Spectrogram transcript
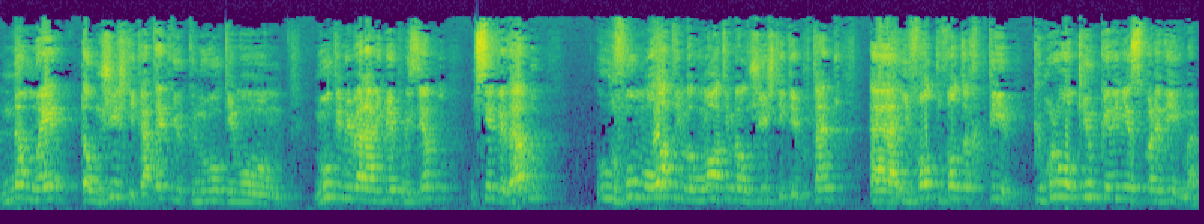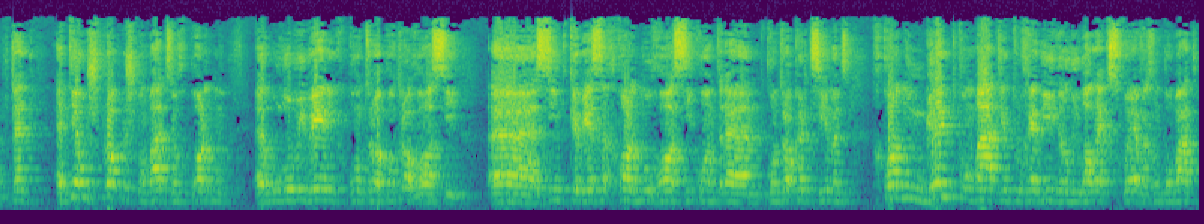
não é a logística. Até que, que no último, no último Iberanime, por exemplo, o CTW levou uma ótima, uma ótima logística e, portanto, uh, e volto, volto a repetir, quebrou aqui um bocadinho esse paradigma. Portanto, até os próprios combates, eu recordo-me uh, o Lobo Ibérico contra, contra o Rossi, uh, assim de cabeça, recordo-me o Rossi contra, contra o Kurt Simmons, recordo-me um grande combate entre o Red Eagle e o Alex Cuevas, um combate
